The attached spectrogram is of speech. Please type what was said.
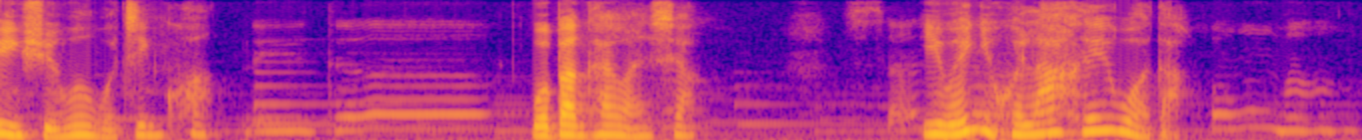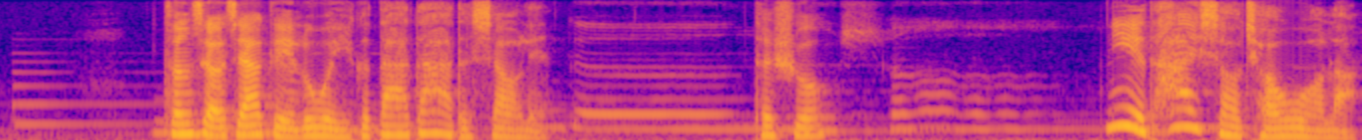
并询问我近况，我半开玩笑，以为你会拉黑我的。曾小佳给了我一个大大的笑脸，他说：“你也太小瞧我了，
